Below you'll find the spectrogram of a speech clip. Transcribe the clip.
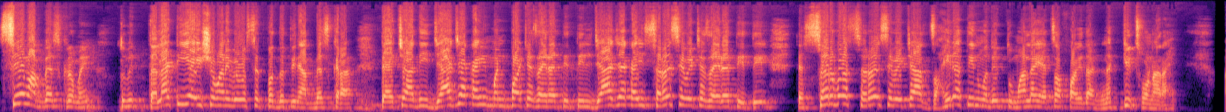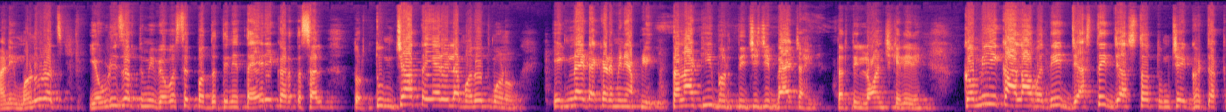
सेम अभ्यासक्रम आहे. तुम्ही तलाठी या हिशोबाने व्यवस्थित पद्धतीने अभ्यास करा. त्याच्या आधी ज्या ज्या काही मनपाच्या जाहिराती येतील ज्या ज्या काही सरळ सेवेच्या जाहिराती येतील त्या सर्व सरळ सेवेच्या जाहिरातींमध्ये तुम्हाला याचा फायदा नक्कीच होणार आहे. आणि म्हणूनच एवढी जर तुम्ही व्यवस्थित पद्धतीने तयारी करत असाल तर तुमच्या तयारीला मदत म्हणून इग्नाइट अकॅडमीने आपली तलाठी भरतीची जी बॅच आहे तर ती लॉन्च केलेली कमी कालावधीत जास्तीत जास्त तुमचे घटक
